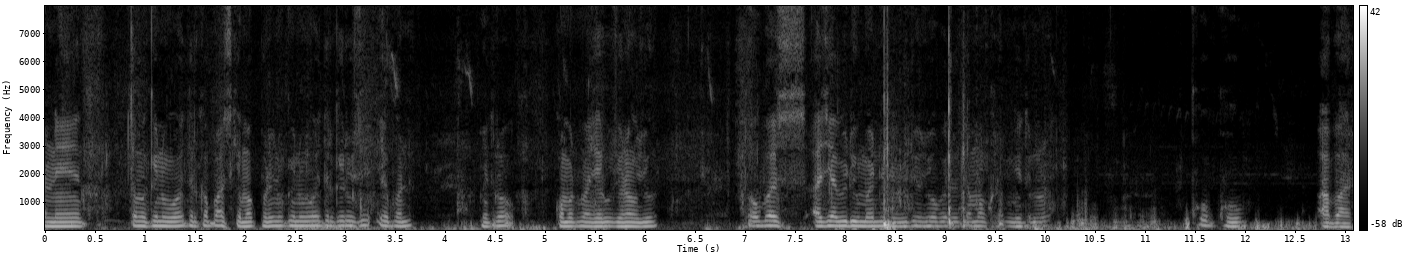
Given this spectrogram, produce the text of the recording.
અને તમે કેનું વાવેતર કપાસ કે મગફળીનું કેનું વાવેતર કર્યું છે, એ પણ મિત્રો કોમેન્ટમાં જરૂર જણાવજો. તો બસ આજે આ વીડિયો માંડીને વીડિયો જોવા બદલ તમામ મિત્રોનો ખૂબ ખૂબ આભાર.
